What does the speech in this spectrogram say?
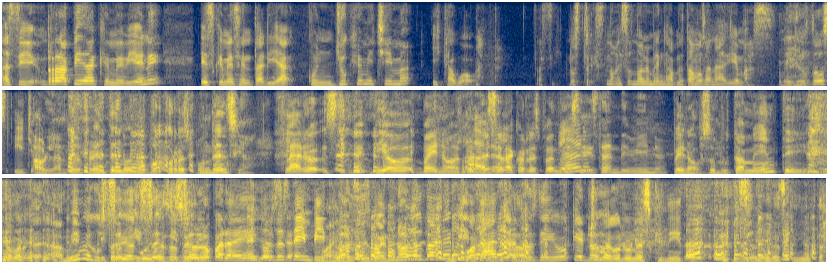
así rápida que me viene, es que me sentaría con Yukio Mishima y Kawabata. Así, los tres. No, esos no le venga- metamos a nadie más. Ellos dos y yo. Hablando de frente, no, no por correspondencia, Claro, bueno, Claro, conoce la correspondencia claro. y es tan divina. pero absolutamente. una eh, a mí me gustaría y, so- y cuidar so- esa y cena. solo para ella. Entonces te invito. No nos, Imagínese, bueno, no nos van a invitar, ya nos digo que Yo no, me hago en una esquinita. me hago en una esquinita.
